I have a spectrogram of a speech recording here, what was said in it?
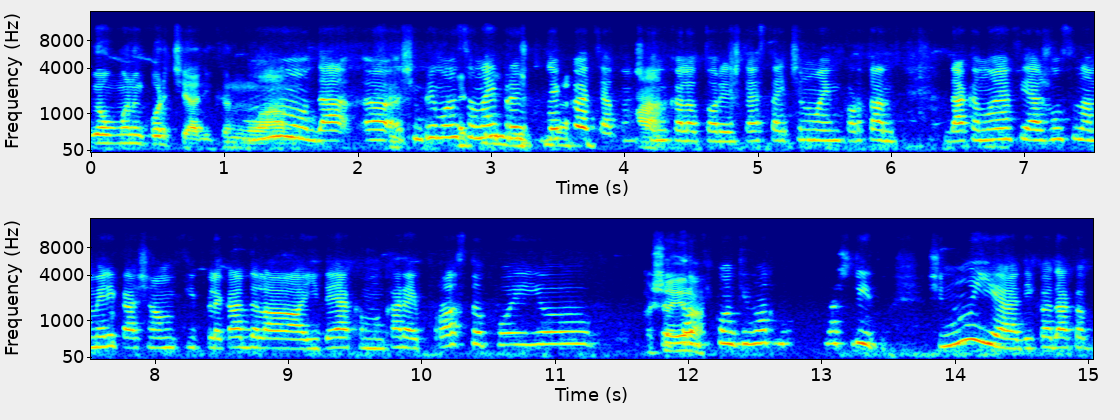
eu mănânc orice, adică nu am... Nu, dar uh, și în primul rând să n-ai prejudecăți atunci Ah. când călătorești. Asta e cel mai important. Dacă noi am fi ajuns în America și am fi plecat de la ideea că mâncarea e proastă, păi uh, Așa cred că am era. fi continuat în același ritm. Și nu e, adică dacă,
